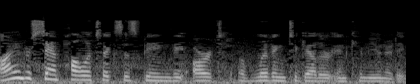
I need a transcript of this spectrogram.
I understand politics as being the art of living together in community.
